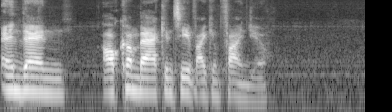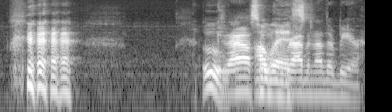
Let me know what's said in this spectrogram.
and then I'll come back and see if I can find you. Ooh, I also I'll want to grab another beer.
